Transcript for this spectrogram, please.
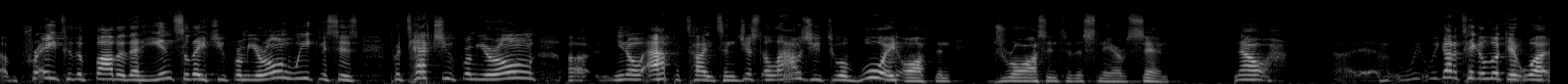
uh, pray to the Father that He insulates you from your own weaknesses, protects you from your own, uh, you know, appetites, and just allows you to avoid often draw us into the snare of sin. Now, uh, we, we got to take a look at what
